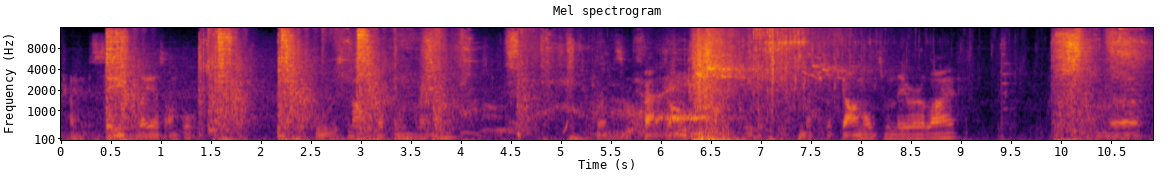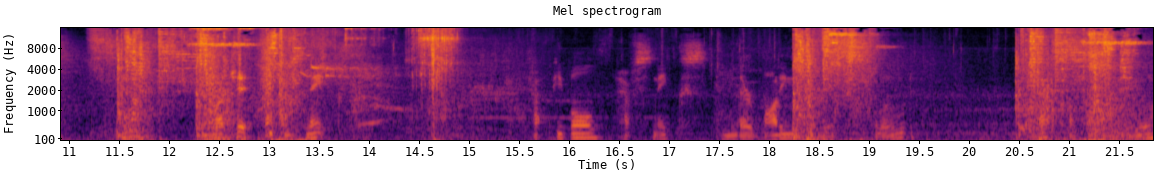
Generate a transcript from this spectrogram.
trying to save Leah's uncle, who's not helping right now some fat zombies. They ate too much McDonald's when they were alive. And, uh, yeah, pretty much it. Got some snakes. Fat people have snakes in their bodies when they explode. That's something new.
